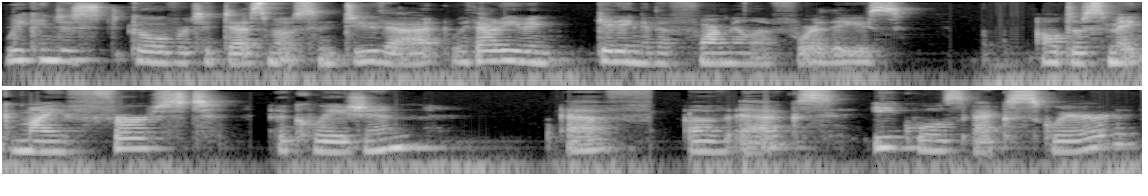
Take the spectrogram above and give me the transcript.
we can just go over to Desmos and do that without even getting the formula for these. I'll just make my first equation f of x equals x squared.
